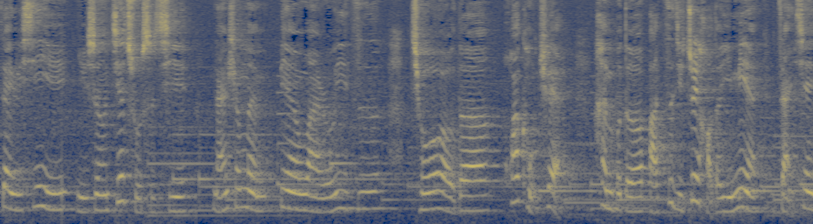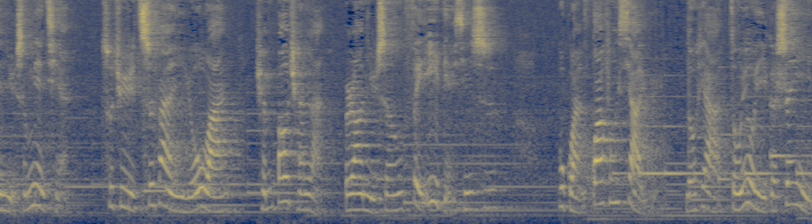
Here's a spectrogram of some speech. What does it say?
在与心仪女生接触时期，男生们便宛如一只求偶的花孔雀，恨不得把自己最好的一面展现女生面前。出去吃饭游玩，全包全揽，不让女生费一点心思。不管刮风下雨。楼下总有一个身影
